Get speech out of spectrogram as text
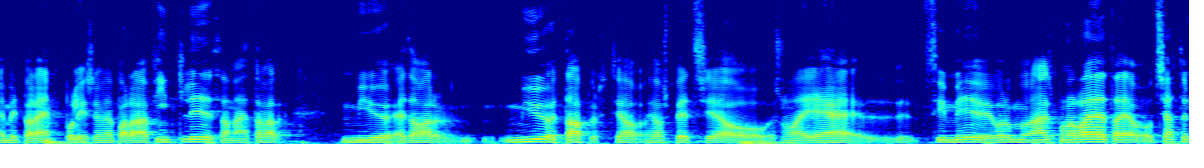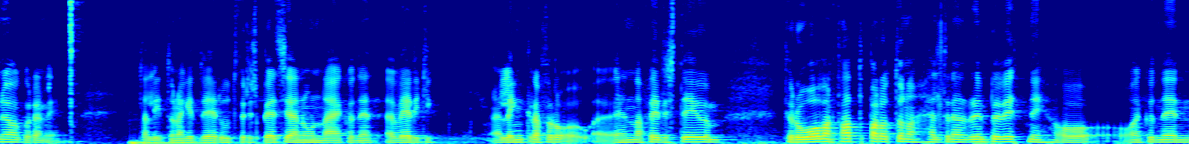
einmitt bara Empoli sem er bara fínt lið þannig að þetta var mjög, þetta var mjög daburt hjá, hjá Spezia og svona ég, því miður, við vorum aðeins búin að ræða þetta og chattinu okkur en það lítur ekkert verið út fyrir Spezia núna að vera ekki lengra hennar fleiri stegum fyrir ofan fattbaróttuna heldur en rumbi vitni og, og einhvern veginn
